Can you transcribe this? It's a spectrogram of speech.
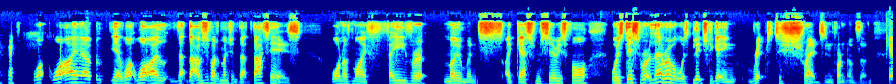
What what I um yeah what what I that, that I was just about to mention that that is one of my favourite moments I guess from series four was this their robot was literally getting ripped to shreds in front of them Yeah.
